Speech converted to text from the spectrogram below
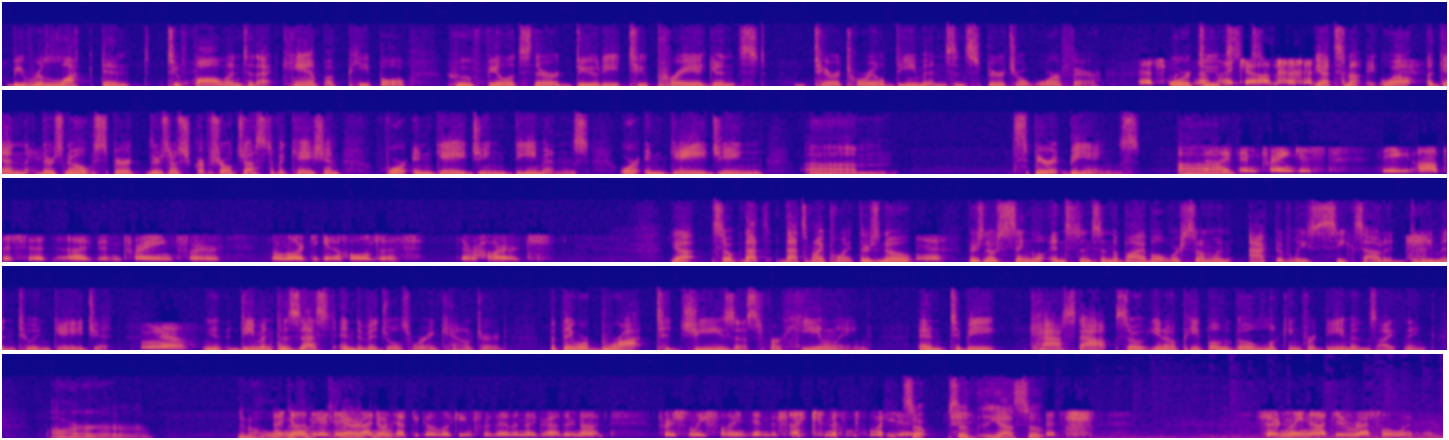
be reluctant to fall into that camp of people who feel it's their duty to pray against territorial demons and spiritual warfare. That's or not to, my job. yeah, it's not. Well, again, there's no spirit. There's no scriptural justification for engaging demons or engaging um, spirit beings. Um, I've been praying just the opposite. I've been praying for the Lord to get a hold of their hearts. Yeah, so that's that's my point. There's no yeah. There's no single instance in the Bible where someone actively seeks out a demon to engage it. No. Demon possessed individuals were encountered, but they were brought to Jesus for healing and to be cast out. So, you know, people who go looking for demons, I think, are in a whole different I know they're category. there. I don't have to go looking for them, and I'd rather not personally find them if I can avoid it. So, so yeah, so certainly not to wrestle with them.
